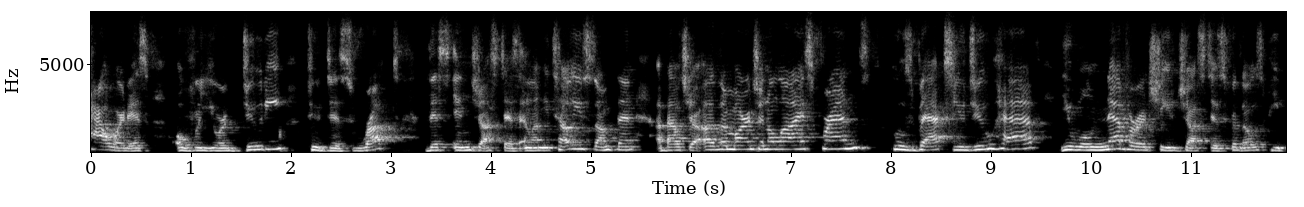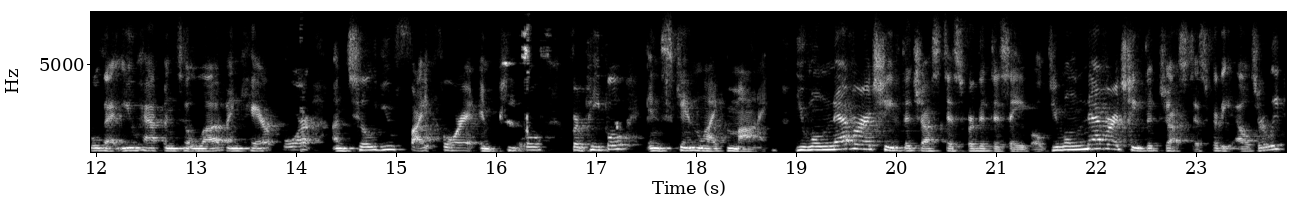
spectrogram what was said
cowardice over your duty to disrupt this injustice. And let me tell you something about your other marginalized friends whose backs you do have. You will never achieve justice for those people that you happen to love and care for until you fight for it in people for people in skin like mine. You will never achieve the justice for the disabled. You will never achieve the justice for the elderly,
